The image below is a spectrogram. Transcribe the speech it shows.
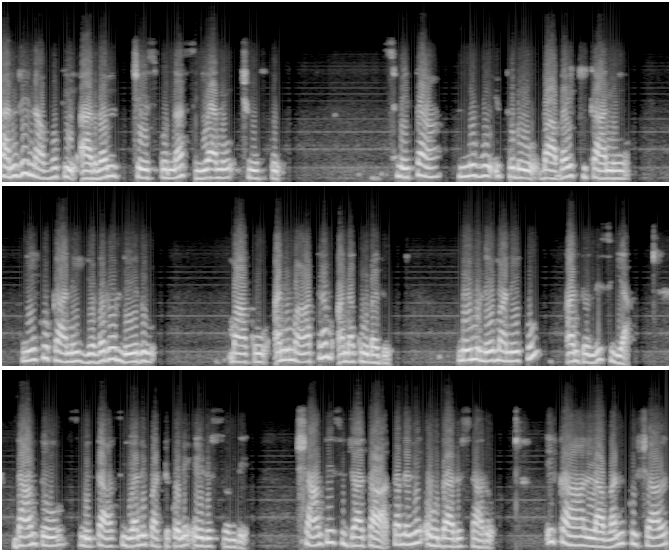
తండ్రి నవ్వుకి అర్థం చేసుకున్న సియాని చూస్తూ. స్మిత నువ్వు ఇప్పుడు బాబాయ్కి కానీ నీకు కానీ ఎవరూ లేరు మాకు అని మాత్రం అనకూడదు. మేము లేమా నీకు? అంటుంది సియా. దాంతో స్మిత సియాని పట్టుకొని ఏడుస్తుంది. శాంతి సుజాత తనని ఓదారుస్తారు. ఇక లవన్ కుషాల్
